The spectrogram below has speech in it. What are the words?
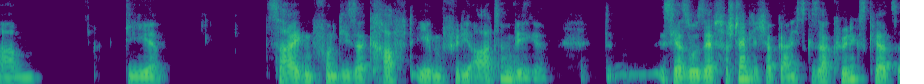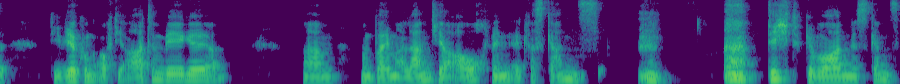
ähm, die zeigen von dieser Kraft eben für die Atemwege ist ja so selbstverständlich. Ich habe gar nichts gesagt. Königskerze, die Wirkung auf die Atemwege. Ja. Ähm, und beim Alant ja auch, wenn etwas ganz dicht geworden ist, ganz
